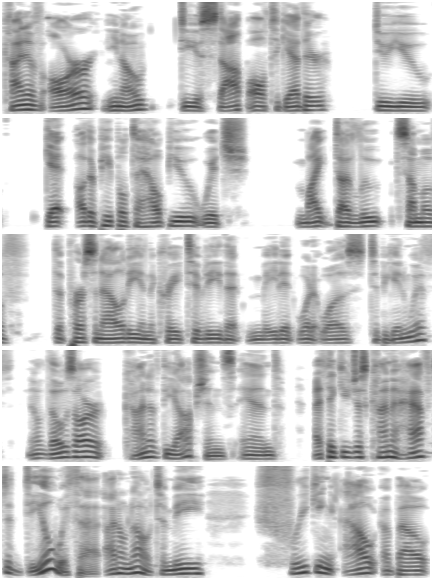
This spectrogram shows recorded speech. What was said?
kind of are, you know, do you stop altogether? Do you get other people to help you, which might dilute some of the personality and the creativity that made it what it was to begin with? You know, those are kind of the options. And I think you just kind of have to deal with that. I don't know. To me, freaking out about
